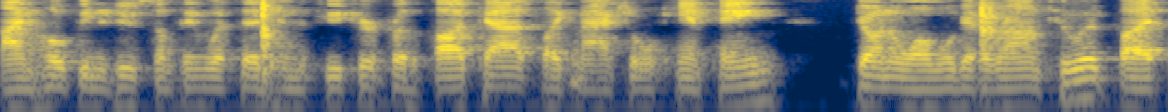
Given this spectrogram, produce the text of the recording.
I'm hoping to do something with it in the future for the podcast, like an actual campaign. Don't know when we'll get around to it, but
